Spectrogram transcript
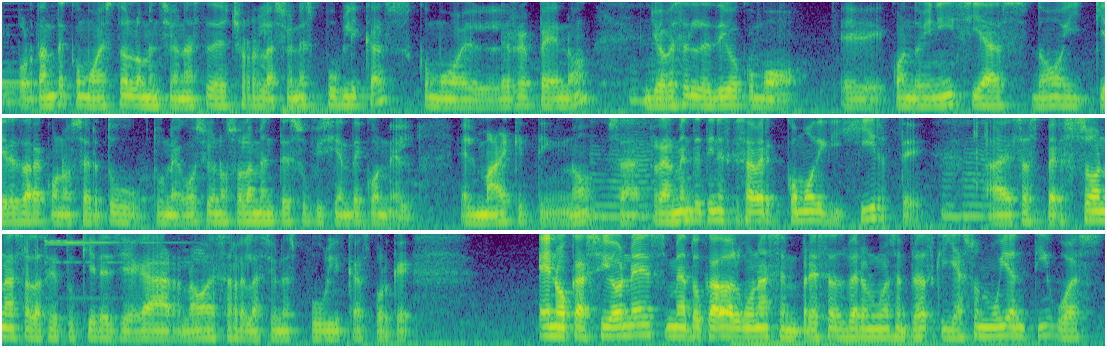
importante como esto lo mencionaste, de hecho, relaciones públicas, como el RP, ¿no? Yo a veces les digo como eh, cuando inicias, ¿no? Y quieres dar a conocer tu, tu negocio, no solamente es suficiente con el, el marketing, ¿no? O sea, realmente tienes que saber cómo dirigirte a esas personas a las que tú quieres llegar, ¿no? Esas relaciones públicas, porque en ocasiones me ha tocado algunas empresas, ver algunas empresas que ya son muy antiguas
